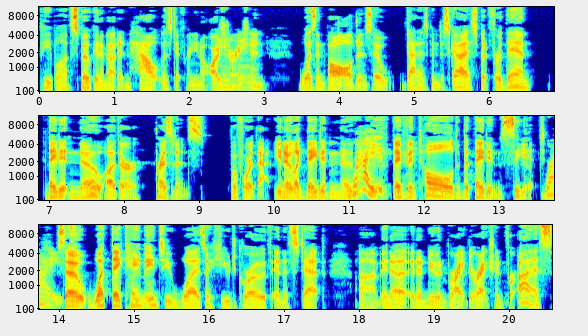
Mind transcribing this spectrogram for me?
people have spoken about it and how it was different. You know, our mm-hmm. generation mm-hmm. was involved. And so that has been discussed. But for them, they didn't know other presidents before that. You know, like they didn't know right. That. They've been told, but they didn't see it. Right. So what they came into was a huge growth and a step um, in a in a new and bright direction for us.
